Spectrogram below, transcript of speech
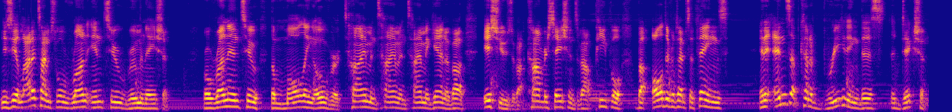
You see, a lot of times we'll run into rumination. We'll run into the mulling over time and time and time again about issues, about conversations, about people, about all different types of things. And it ends up kind of breeding this addiction.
